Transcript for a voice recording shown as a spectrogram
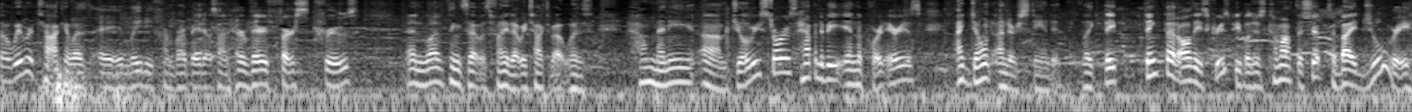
So we were talking with a lady from Barbados on her very first cruise. And one of the things that was funny that we talked about was how many um, jewelry stores happen to be in the port areas. I don't understand it. Like they think that all these cruise people just come off the ship to buy jewelry.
